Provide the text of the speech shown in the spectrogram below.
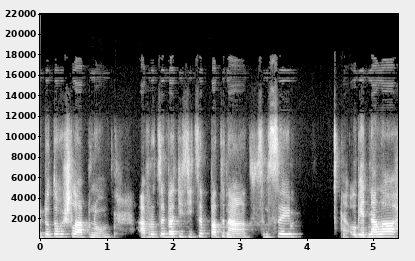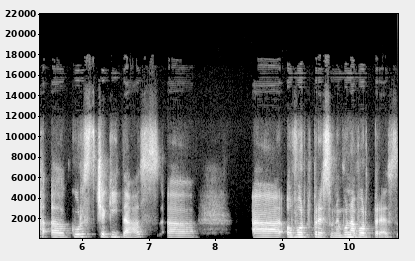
do toho šlápnu a v roce 2015 jsem si objednala uh, kurz Čekýtas, uh, a o WordPressu nebo na WordPress.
